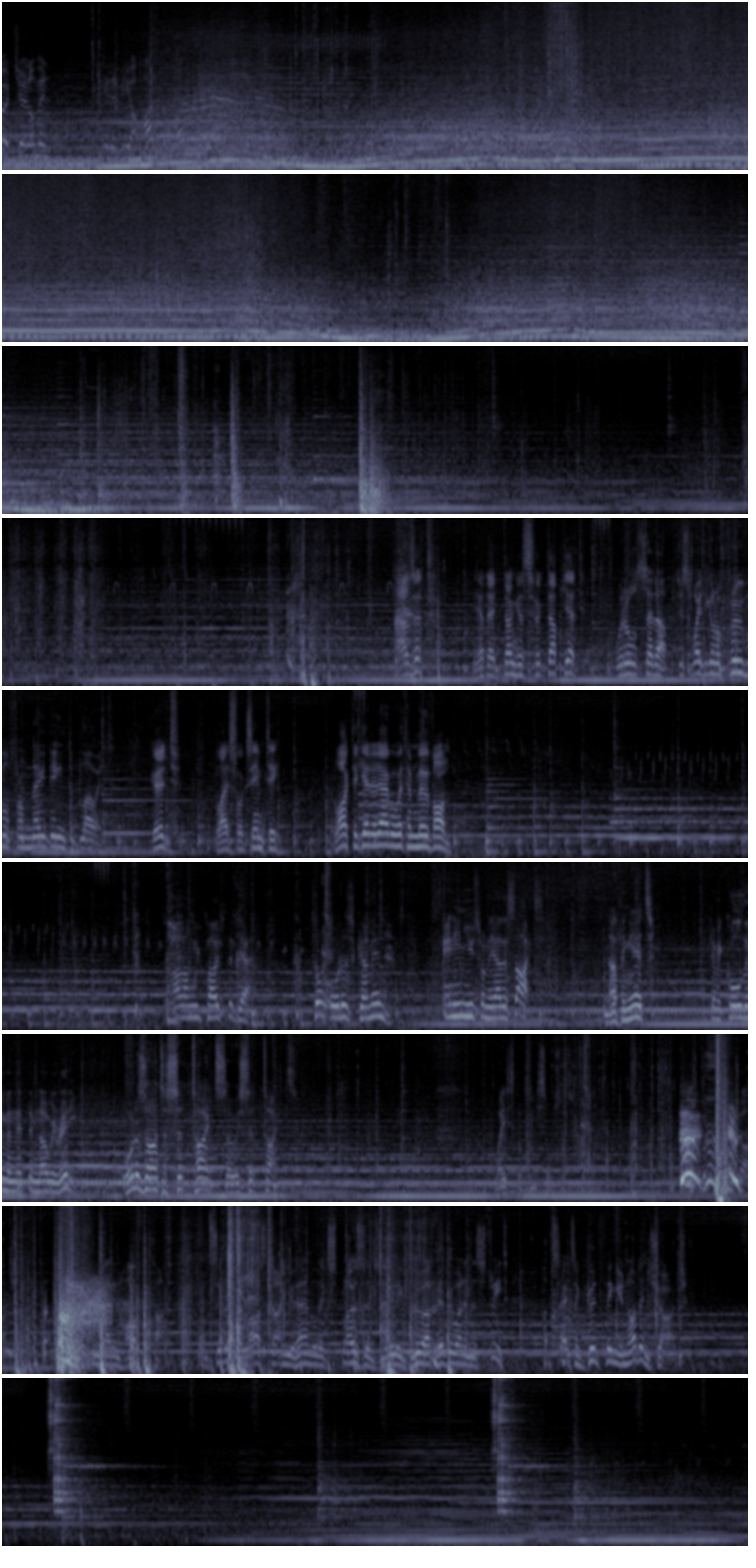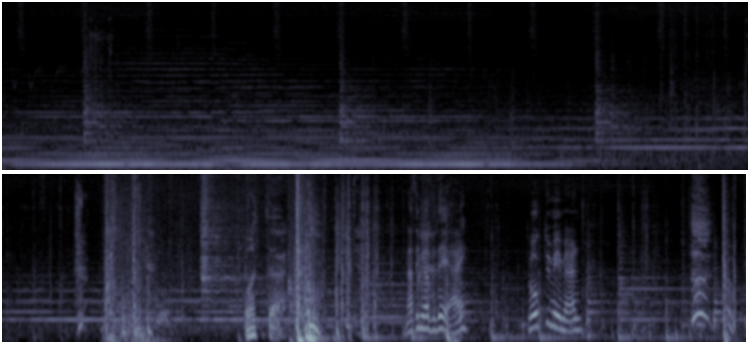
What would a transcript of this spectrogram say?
word, gentlemen. It's gonna be a hot How's it? You have that dungus hooked up yet? We're all set up. Just waiting on approval from Nadine to blow it. Good. Place looks empty. I'd like to get it over with and move on. How long we posted? Yeah. Till orders come in. Any news from the other sites? Nothing yet. Can we call them and let them know we're ready? Orders are to sit tight, so we sit tight. Waste of resources. That in half the time. Considering the last time you handled explosives nearly blew up everyone in the street, I'd say it's a good thing you're not in charge. What the? Nothing over there, eh? Talk to me, man.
